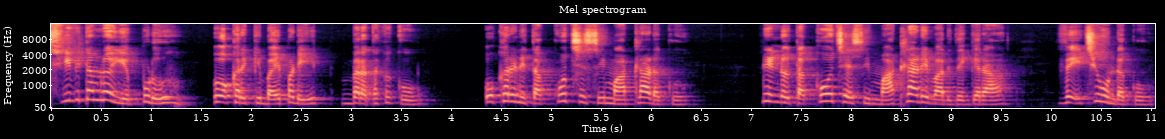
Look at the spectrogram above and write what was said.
జీవితంలో ఎప్పుడు ఒకరికి భయపడి బ్రతకకు ఒకరిని తక్కువ చేసి మాట్లాడకు నిన్ను తక్కువ చేసి మాట్లాడే వారి దగ్గర వేచి ఉండకు.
